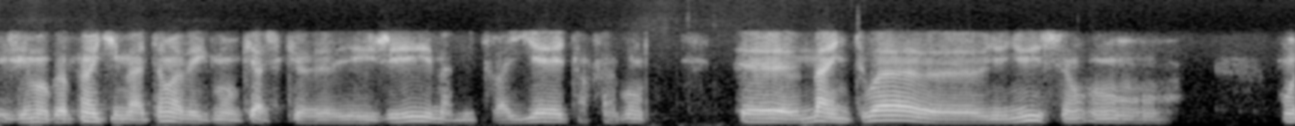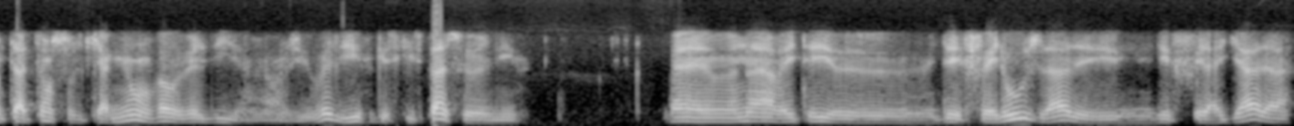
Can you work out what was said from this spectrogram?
J'ai mon copain qui m'attend avec mon casque léger, ma mitraillette, enfin bon. Euh, Mine-toi, euh, Nunus, on, on t'attend sur le camion, on va au Veldiv. Alors j'ai au Veldiv, qu'est-ce qui se passe au Veldiv Ben, on a arrêté euh, des fellows, là, des, des félagas, là.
